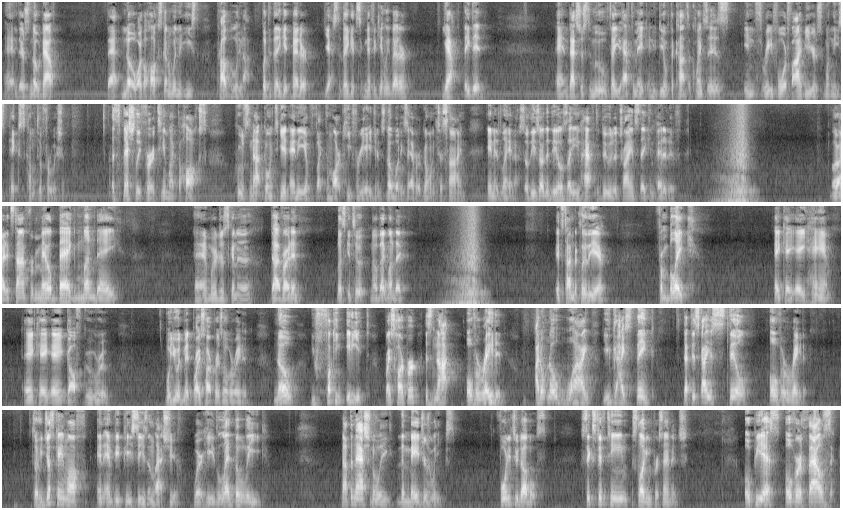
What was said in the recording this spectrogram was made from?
And there's no doubt that no, are the Hawks going to win the East? Probably not. But did they get better? Yes. Did they get significantly better? Yeah, they did. And that's just a move that you have to make, and you deal with the consequences in three, four, five years when these picks come to fruition. Especially for a team like the Hawks, who's not going to get any of like the marquee free agents. Nobody's ever going to sign in Atlanta. So these are the deals that you have to do to try and stay competitive. All right, it's time for Mailbag Monday. And we're just going to dive right in. Let's get to it. Mailbag Monday. It's time to clear the air. From Blake, aka Ham, aka Golf Guru. Will you admit Bryce Harper is overrated? No, you fucking idiot. Bryce Harper is not overrated. I don't know why you guys think that this guy is still overrated. So he just came off an MVP season last year where he led the league not the National League, the major leagues. 42 doubles, 615 slugging percentage, OPS over a thousand.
